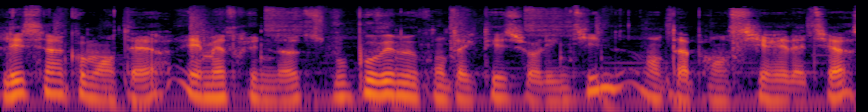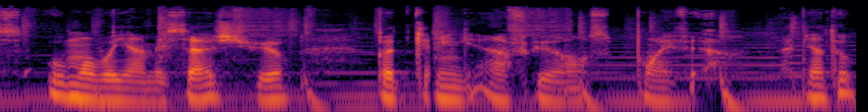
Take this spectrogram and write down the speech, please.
laisser un commentaire et mettre une note. Vous pouvez me contacter sur LinkedIn en tapant Cyril Latias ou m'envoyer un message sur podcastinginfluence.fr. À bientôt.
